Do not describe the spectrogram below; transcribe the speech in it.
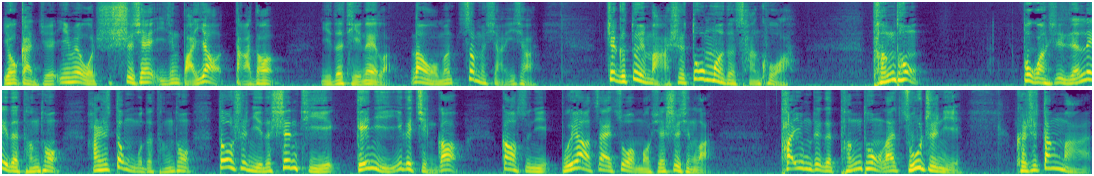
有感觉，因为我事先已经把药打到你的体内了。那我们这么想一想，这个对马是多么的残酷啊！疼痛，不管是人类的疼痛还是动物的疼痛，都是你的身体给你一个警告，告诉你不要再做某些事情了。他用这个疼痛来阻止你，可是当马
